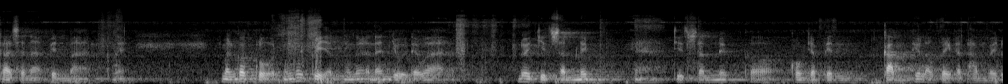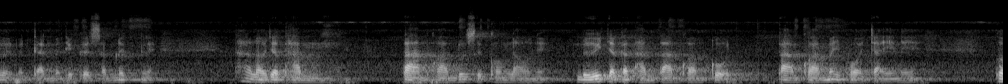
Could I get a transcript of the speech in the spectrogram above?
ถ้าชนะเป็นมารเนี่ยมันก็โกรธมันก็เกลียดมันก็อันนั้นอยู่แต่ว่าด้วยจิตสำนึกจิตสำนึกก็คงจะเป็นกรรมที่เราเคยกระทำไว้ด้วยเหมือนกัน มันจะเกิดสำนึกเนี่ยถ้าเราจะทำ ตามความรู้สึกของเราเนี่ย หรือจะกระทำตามความโกรธตามความไม่พอใจนี้ก็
